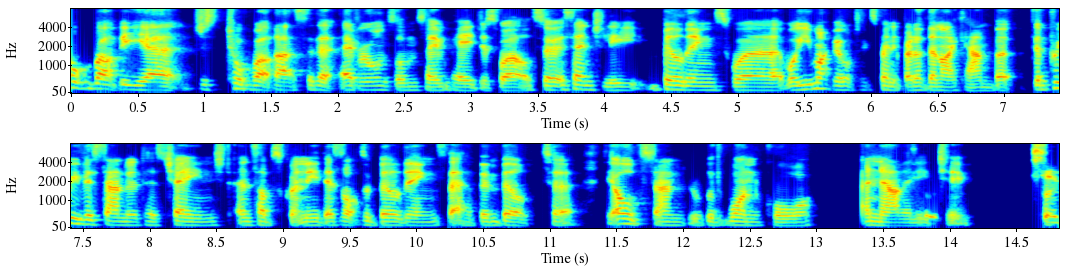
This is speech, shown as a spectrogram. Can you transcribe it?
talk about the uh, just talk about that so that everyone's on the same page as well. So essentially, buildings were well, you might be able to explain it better than I can, but the previous standard has changed, and subsequently, there's lots of buildings that have been built to the old standard with one core, and now they need to. So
